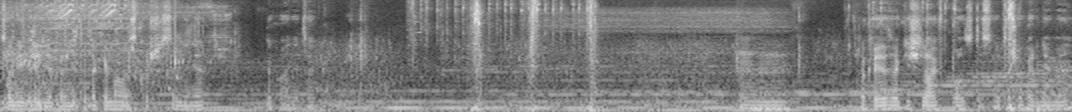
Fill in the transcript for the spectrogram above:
Co nie gryzie pewnie, to takie małe skurczysyny, nie? Dokładnie tak. Okej, jest jakiś live pod, to sobie też ogarniemy.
